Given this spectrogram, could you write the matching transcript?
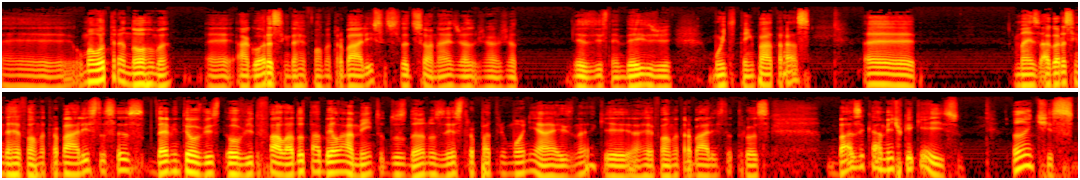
É, uma outra norma, é, agora sim, da reforma trabalhista, esses adicionais já, já, já existem desde muito tempo atrás, é, mas agora sim, da reforma trabalhista, vocês devem ter ouvido, ouvido falar do tabelamento dos danos extrapatrimoniais, né, que a reforma trabalhista trouxe. Basicamente, o que, que é isso? Antes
